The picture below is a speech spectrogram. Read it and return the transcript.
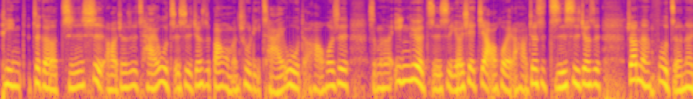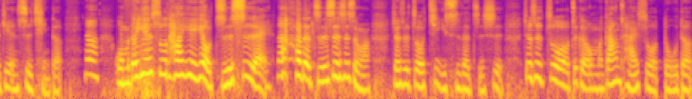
听这个执事啊，就是财务执事，就是帮我们处理财务的哈，或是什么音乐执事，有一些教会了哈，就是执事就是专门负责那件事情的。那我们的耶稣他也有执事诶，那他的执事是什么？就是做祭司的执事，就是做这个我们刚才所读的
